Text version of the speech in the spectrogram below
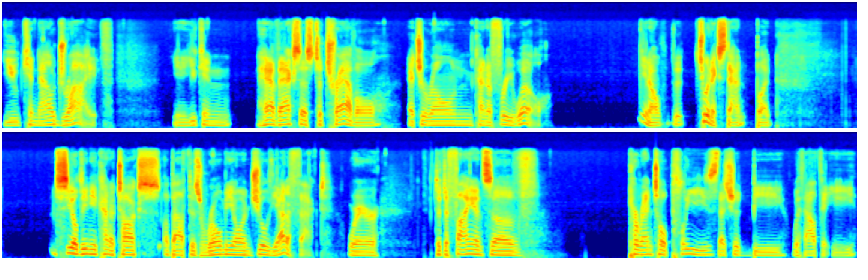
You can now drive. You know, you can have access to travel at your own kind of free will. You know, to an extent, but Cialdini kind of talks about this Romeo and Juliet effect, where the defiance of parental pleas that should be without the E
